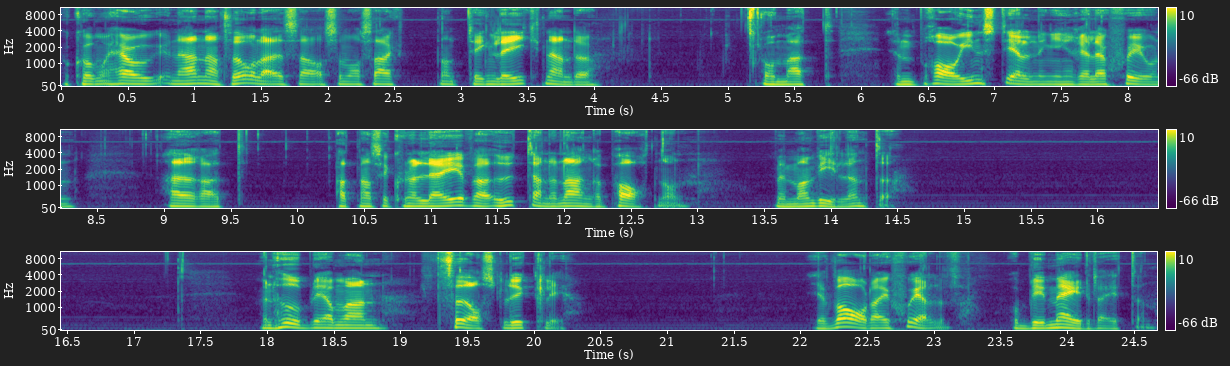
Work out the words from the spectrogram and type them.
Jag kommer ihåg en annan föreläsare som har sagt någonting liknande om att en bra inställning i en relation är att, att man ska kunna leva utan den andra partnern. Men man vill inte. Men hur blir man först lycklig? Ja, var dig själv och bli medveten.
